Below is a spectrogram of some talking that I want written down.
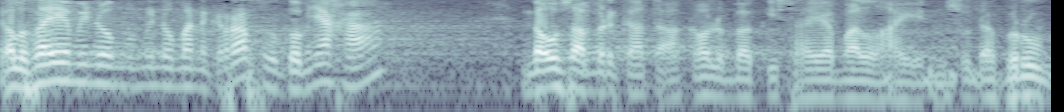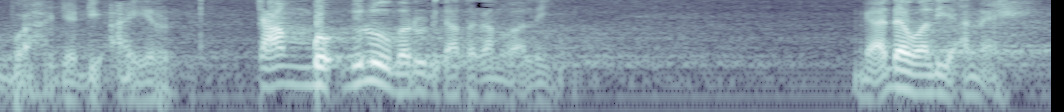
Kalau saya minum minuman keras, hukumnya ha? Gak usah berkata, kalau bagi saya malah lain, sudah berubah jadi air. Cambuk dulu baru dikatakan wali. Gak ada wali aneh.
